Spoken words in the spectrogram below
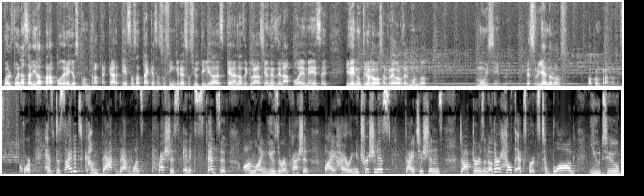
¿Cuál fue la salida para poder ellos contraatacar esos ataques a sus ingresos y utilidades que eran las declaraciones de la OMS y de nutriólogos alrededor del mundo? Muy simple, destruyéndolos o comprándolos. Corp has decided to combat that once precious and expensive online user impression by hiring nutritionists dietitians, doctors, and other health experts to blog, YouTube,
